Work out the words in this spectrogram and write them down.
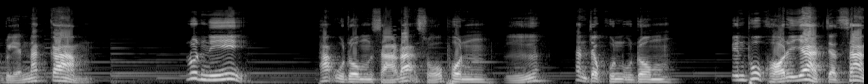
เหรียญนักกล้าม รุ่นนี้ พระอุดมสาระโสพล หรือท่านเจ้าคุณอุดม เป็นผู้ขออนุญาตจัดสร้าง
